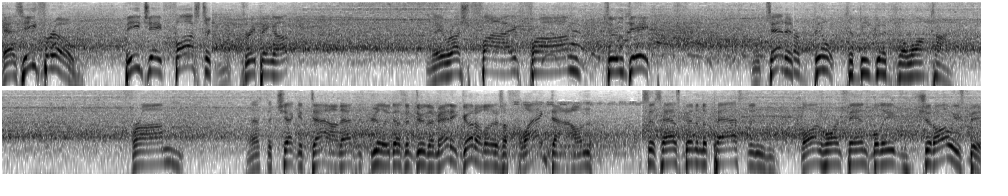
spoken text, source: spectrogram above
as he threw. B.J. Foster creeping up. They rush five from too deep. Lieutenant are built to be good for a long time. Fromm has to check it down. That really doesn't do them any good, although there's a flag down. This has been in the past, and Longhorn fans believe should always be.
